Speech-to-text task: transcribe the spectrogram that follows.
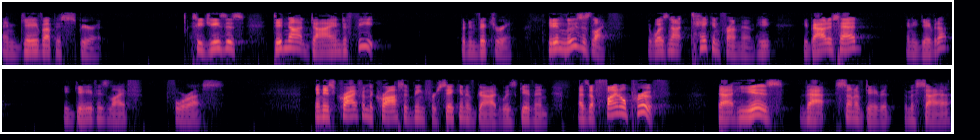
and gave up his spirit." See, Jesus did not die in defeat, but in victory. He didn't lose his life. It was not taken from him. He, he bowed his head and he gave it up. He gave his life for us. And his cry from the cross of being forsaken of God was given as a final proof that he is that son of David, the Messiah,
